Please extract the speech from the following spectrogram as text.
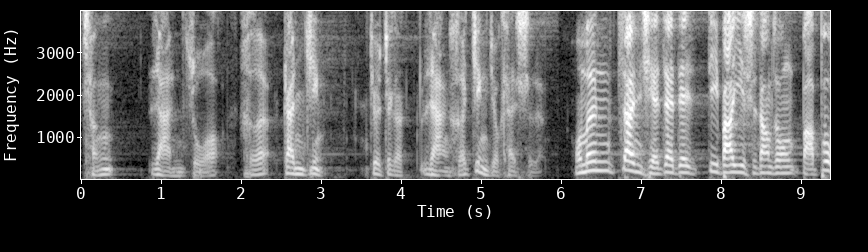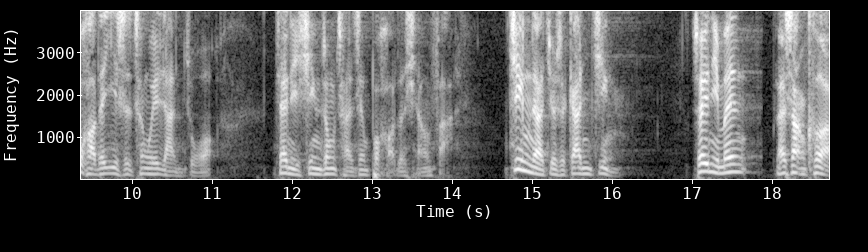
成染浊和干净，就这个染和净就开始了。我们暂且在这第八意识当中，把不好的意识称为染浊，在你心中产生不好的想法。净呢，就是干净。所以你们来上课，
